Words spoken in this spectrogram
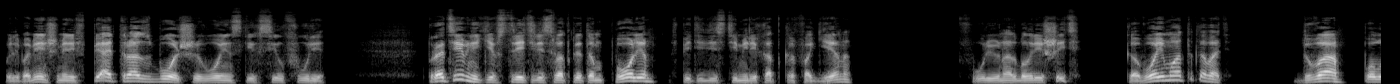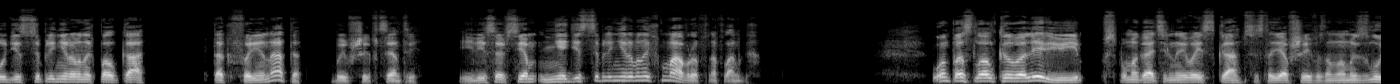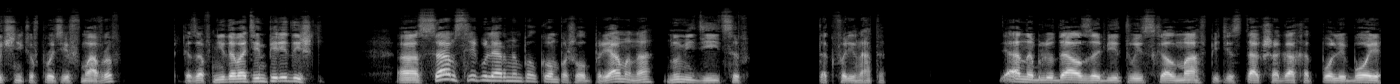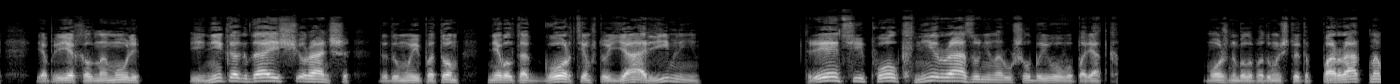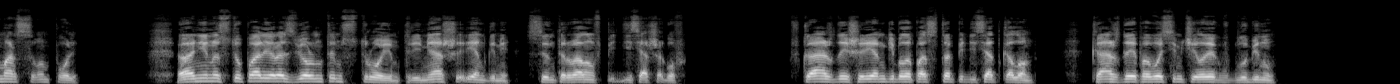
были по меньшей мере в пять раз больше воинских сил Фурии. Противники встретились в открытом поле в пятидесяти милях от Карфагена. Фурию надо было решить, кого ему атаковать. Два полудисциплинированных полка так Фарината, бывших в центре, или совсем недисциплинированных мавров на флангах. Он послал кавалерию и вспомогательные войска, состоявшие в основном из лучников против мавров, приказав не давать им передышки, а сам с регулярным полком пошел прямо на нумидийцев, так Фарината. Я наблюдал за битвой с холма в пятистах шагах от поля боя, я приехал на муле, и никогда еще раньше, да, думаю, и потом, не был так гор тем, что я римлянин. Третий полк ни разу не нарушил боевого порядка. Можно было подумать, что это парад на Марсовом поле. Они наступали развернутым строем, тремя шеренгами, с интервалом в пятьдесят шагов. В каждой шеренге было по сто пятьдесят колонн, каждая по восемь человек в глубину.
